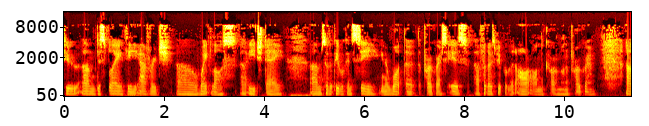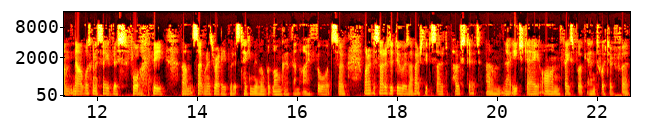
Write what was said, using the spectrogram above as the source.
to um, display the average uh, weight loss uh, each day, um, so that people can see, you know, what the the progress is uh, for those people that are on the Cura Romana program. now, I was going to save this for the site when it's ready, but it's taking me a little bit longer than I thought. So what I've decided to do is I've actually decided to post it um, uh, each day on Facebook and Twitter. For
